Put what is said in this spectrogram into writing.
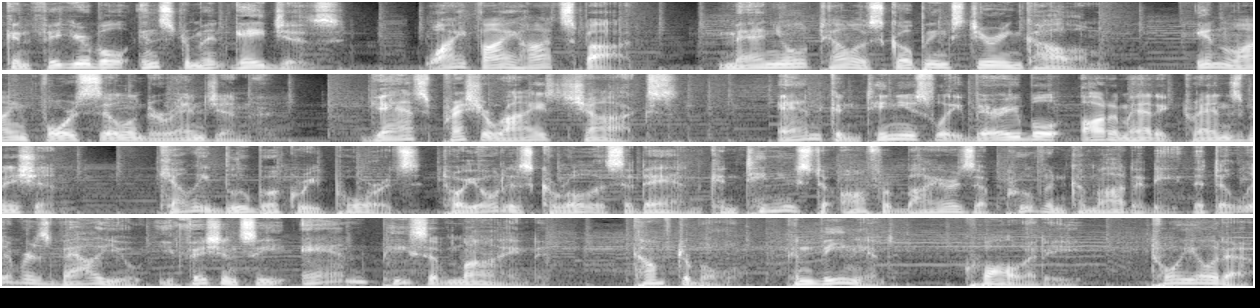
configurable instrument gauges, Wi-Fi hotspot, manual telescoping steering column, inline four-cylinder engine, gas pressurized shocks, and continuously variable automatic transmission. Kelley Blue Book reports Toyota's Corolla sedan continues to offer buyers a proven commodity that delivers value, efficiency, and peace of mind. Comfortable, convenient, quality. Toyota.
